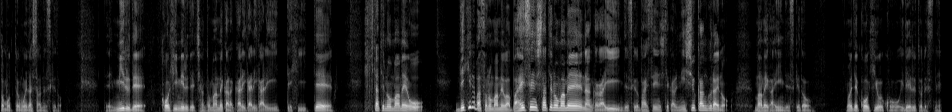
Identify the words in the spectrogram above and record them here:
と思って思い出したんですけど。で、ミルで、コーヒーミルでちゃんと豆からガリガリガリって引いて、引きたての豆を、できればその豆は焙煎したての豆なんかがいいんですけど、焙煎してから2週間ぐらいの豆がいいんですけど、それでコーヒーをこう入れるとですね、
